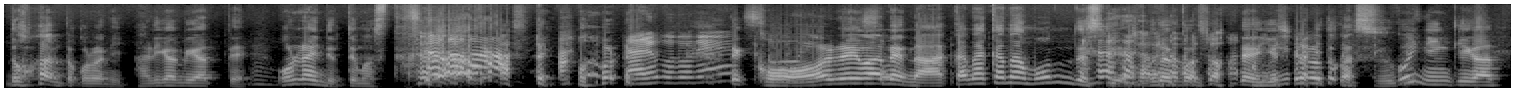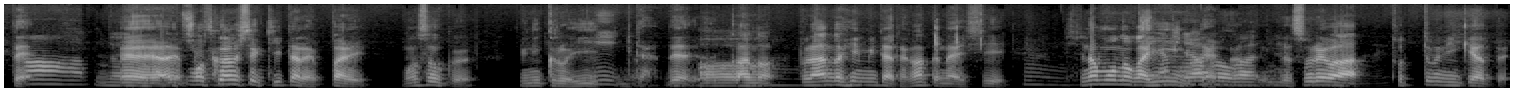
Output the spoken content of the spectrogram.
ドアのところに張り紙があって、オンラインで売ってますって。なるほどね。でこれはねなかなかなもんですよ。でユニクロとかすごい人気があって、あえーモスクワの人に聞いたらやっぱりものすごくユニクロいいみたいであー。のブランド品みたいな高くないしーうん。品物がいいみたいな。でそれはとっても人気あって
